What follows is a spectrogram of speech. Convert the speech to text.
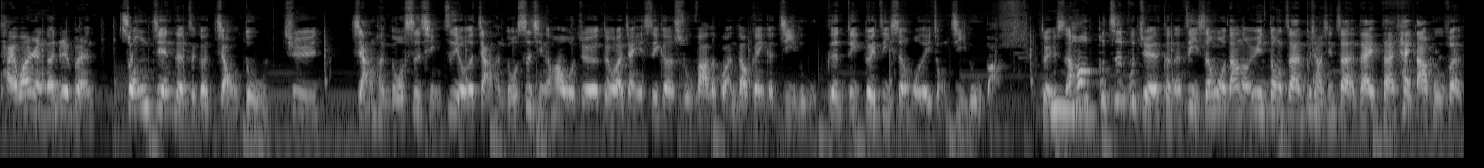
台湾人跟日本人中间的这个角度去。讲很多事情，自由的讲很多事情的话，我觉得对我来讲也是一个抒发的管道，跟一个记录，跟自己对自己生活的一种记录吧。对，然后不知不觉，可能自己生活当中运动占不小心占了太太太大部分，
